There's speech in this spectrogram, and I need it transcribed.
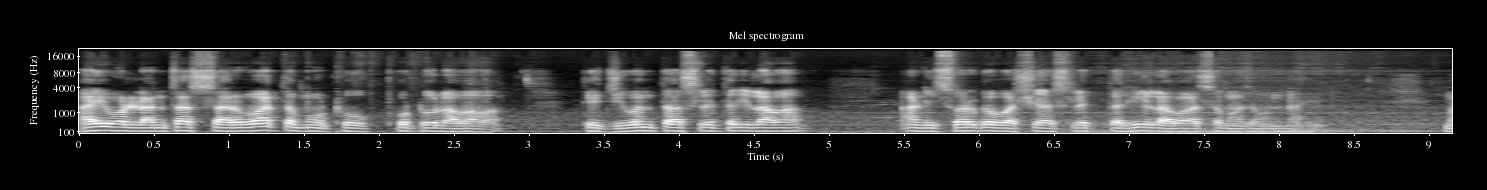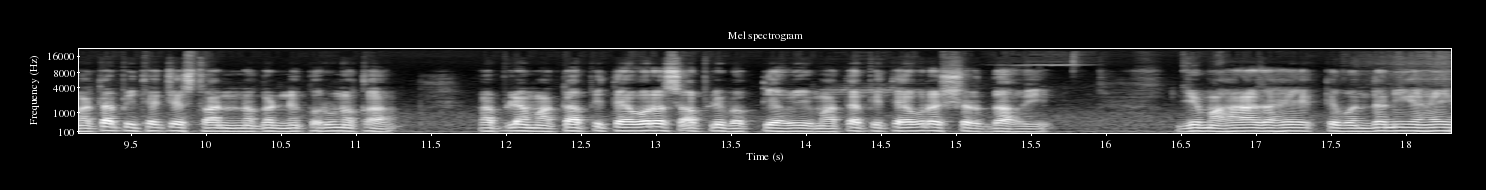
आईवडिलांचा सर्वात मोठो फोटो लावावा. ते जिवंत असले तरी लावा आणि स्वर्गवासी असले तरीही लावा असं माझं म्हणणं आहे. मातापित्याचे स्थान नगण्य करू नका. आपल्या मातापित्यावरच आपली भक्ती हवी मातापित्यावरच श्रद्धा हवी. जे महाराज आहे ते वंदनीय आहे.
